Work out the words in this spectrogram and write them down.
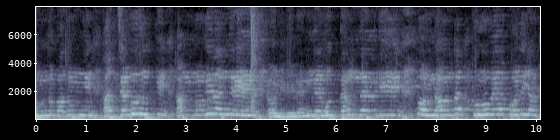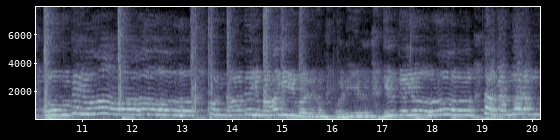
ഒന്ന് പതുങ്ങി അച്ഛനുറുക്കി കണ്ണു നിറഞ്ഞ് കവിളിലെന്റെ മുത്തം നൽകി. പൊന്നാമ്പ പൂവെ പൊലിയാൻ പോവുകയോ? പൊന്നാടയുമായി മരണം വഴിയിൽ നിൽക്കയോ? തകർന്നൊരമ്മ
